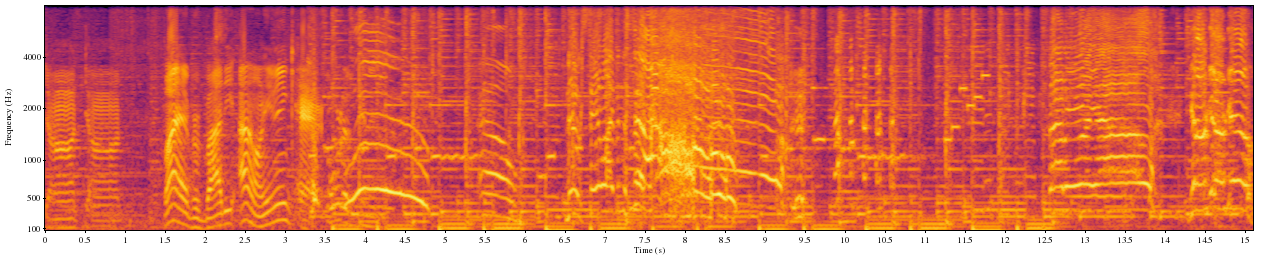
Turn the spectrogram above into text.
Dun dun. Bye everybody, I don't even care. Sort of. Ow! No, stay alive in the center! Battle Royale! Go, go, go!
